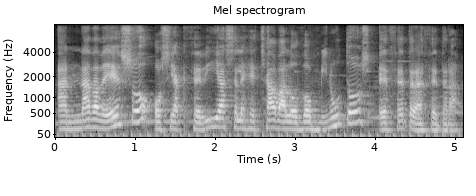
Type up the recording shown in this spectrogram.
a nada de eso, o si accedía se les echaba a los dos minutos, etcétera, etcétera.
